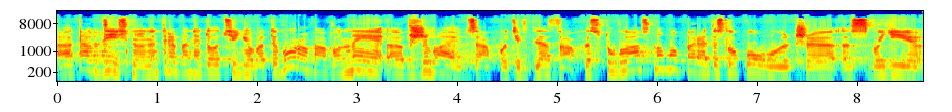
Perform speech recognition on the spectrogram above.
Так, дійсно не треба недооцінювати ворога. Вони е, вживають заходів для захисту власного, передислоковуючи е, свої е,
